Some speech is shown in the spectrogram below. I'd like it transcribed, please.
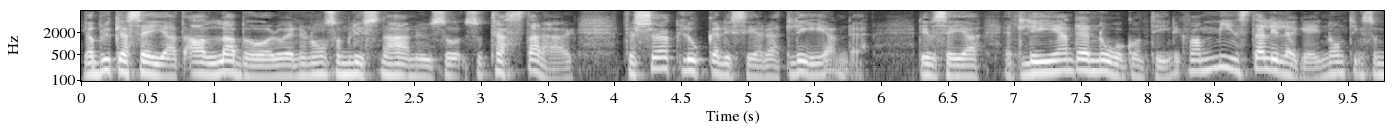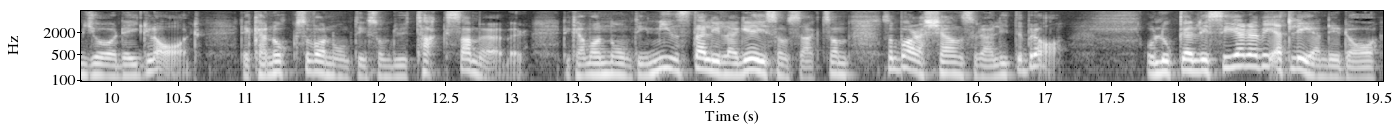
Jag brukar säga att alla bör, och är det någon som lyssnar här nu så, så testa det här. Försök lokalisera ett leende. Det vill säga ett leende är någonting, det kan vara minsta lilla grej, någonting som gör dig glad. Det kan också vara någonting som du är tacksam över. Det kan vara någonting, minsta lilla grej som sagt, som, som bara känns sådär lite bra. Och lokaliserar vi ett leende idag,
